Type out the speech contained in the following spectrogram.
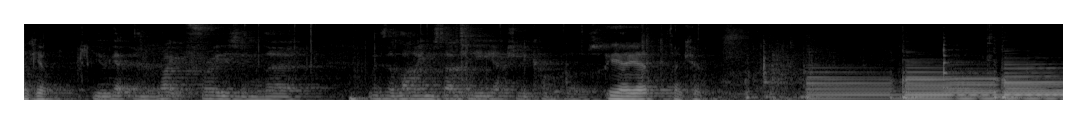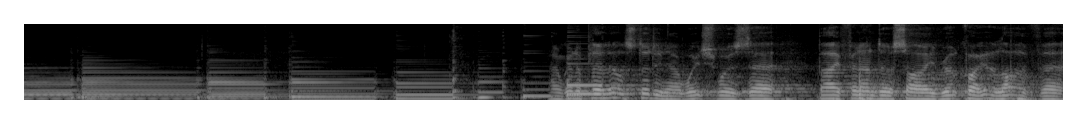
Thank you. you get the right phrasing there with the lines that he actually composed. Yeah, yeah, thank you. I'm going to play a little study now, which was uh, by Fernando Sor. Wrote quite a lot of uh,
